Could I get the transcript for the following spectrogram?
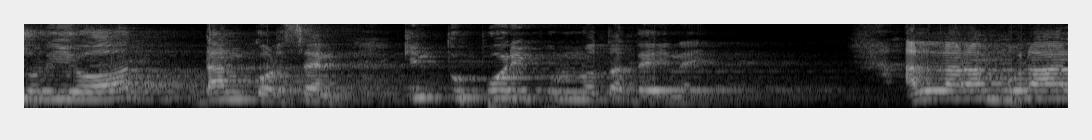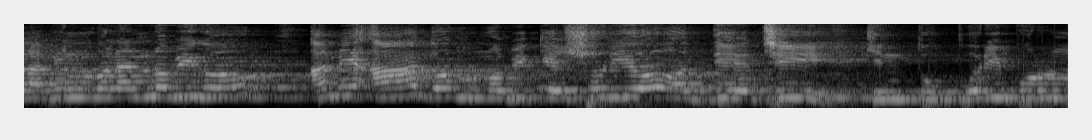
শরীয়ত দান করছেন, কিন্তু পরিপূর্ণতা দেয় নাই। আল্লাহ রাব্বুল আলামিন বলেন, নবী গো, আমি আদম নবীকে শরীয়ত দিয়েছি, কিন্তু পরিপূর্ণ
